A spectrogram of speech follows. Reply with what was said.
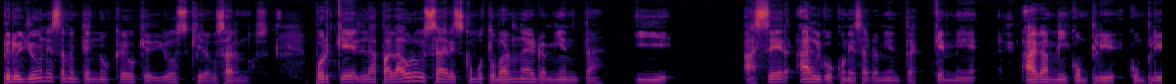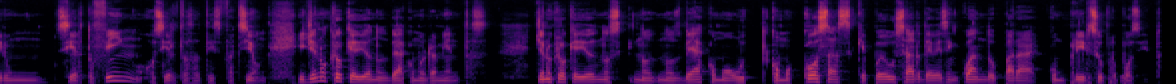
Pero yo honestamente no creo que Dios quiera usarnos. Porque la palabra usar es como tomar una herramienta y hacer algo con esa herramienta que me haga a mí cumplir, cumplir un cierto fin o cierta satisfacción. Y yo no creo que Dios nos vea como herramientas. Yo no creo que Dios nos, nos, vea como, como cosas que puede usar de vez en cuando para cumplir su propósito.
